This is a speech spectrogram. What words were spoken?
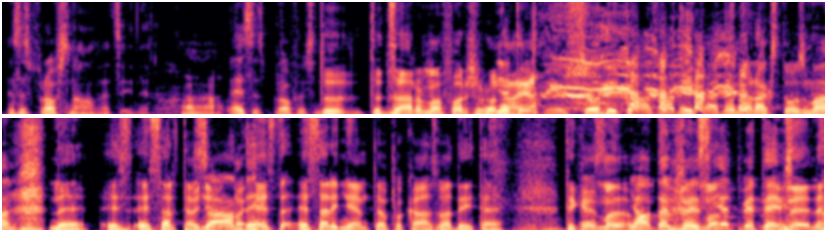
Es esmu profesionāls vecīte. Es esmu Tu, profesionāls. tu dzērumā forši Ja runā. tev Ja, bija šodien kāds vadītājs, nenoraksta uz mani. Nē, es, es ar tevi ņemu. Pa- Es, es arī ņemu tevi pa kāzu vadītāju. Tikai Es- jautājums, vai es iet pie tevis? Nē, nē.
